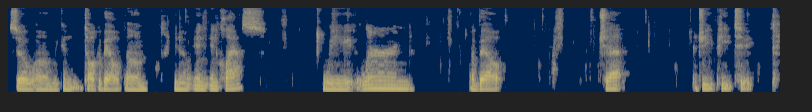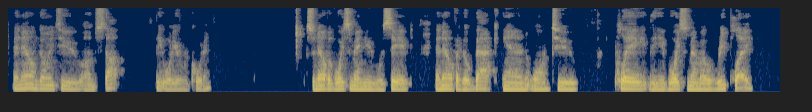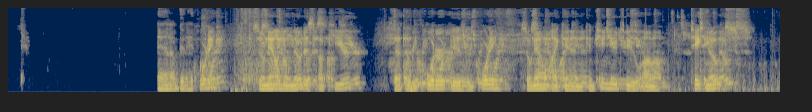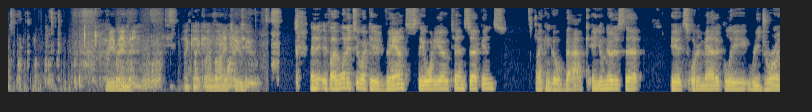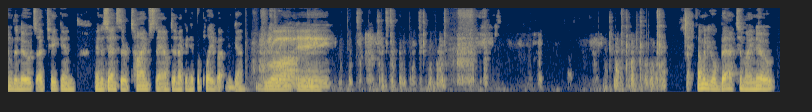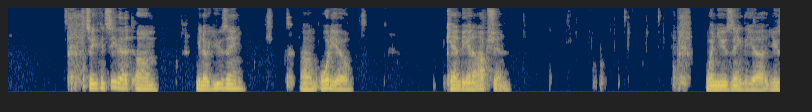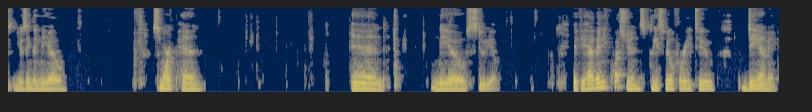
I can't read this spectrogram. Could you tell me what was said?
So um, we can talk about um, you know, in, in class, we learned about chat GPT. And now I'm going to um, stop the audio recording. So now the voice menu was saved. And now if I go back and want to play the voice memo replay, and I'm going to hit recording. So, so now, you'll, you'll notice, notice up here that the recorder is recording. So, so now, now I can, can continue, continue to um, um, take, take notes, or even I can, I can if I wanted, wanted to, to. And if I wanted to, I could advance the audio 10 seconds. I can go back, and you'll notice that it's automatically redrawing the notes I've taken in a sense they're time stamped and I can hit the play button again. Draw a I'm going to go back to my note. So you can see that, um, you know, using um, audio can be an option when using the uh, use, using the Neo Smart Pen and Neo Studio. If you have any questions, please feel free to DM me.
